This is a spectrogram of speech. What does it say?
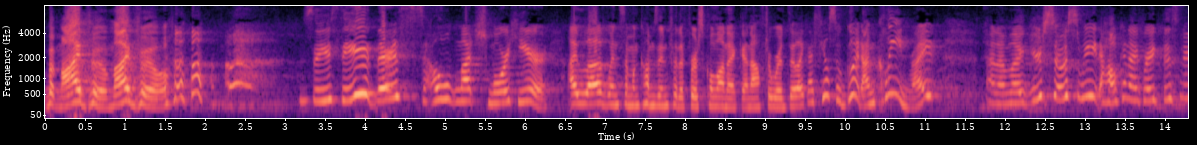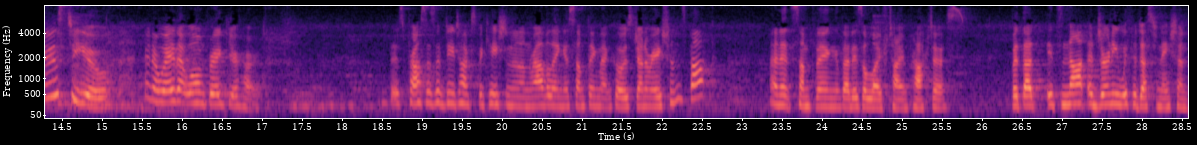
But my poo, my poo. so you see, there is so much more here. I love when someone comes in for the first colonic and afterwards they're like, I feel so good, I'm clean, right? And I'm like, You're so sweet. How can I break this news to you in a way that won't break your heart? This process of detoxification and unraveling is something that goes generations back, and it's something that is a lifetime practice. But that it's not a journey with a destination.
